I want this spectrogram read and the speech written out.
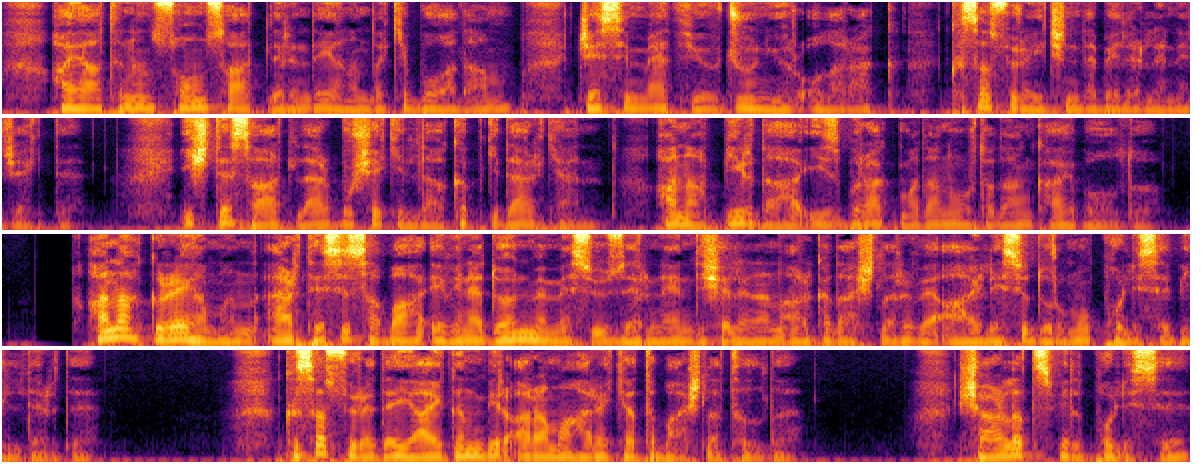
Hayatının son saatlerinde yanındaki bu adam Jesse Matthew Jr. olarak kısa süre içinde belirlenecekti. İşte saatler bu şekilde akıp giderken Hannah bir daha iz bırakmadan ortadan kayboldu. Hannah Graham'ın ertesi sabah evine dönmemesi üzerine endişelenen arkadaşları ve ailesi durumu polise bildirdi. Kısa sürede yaygın bir arama harekatı başlatıldı. Charlottesville polisi,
